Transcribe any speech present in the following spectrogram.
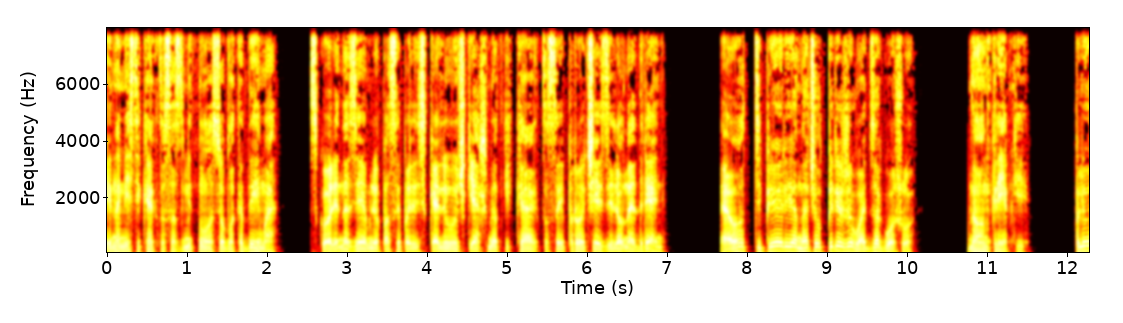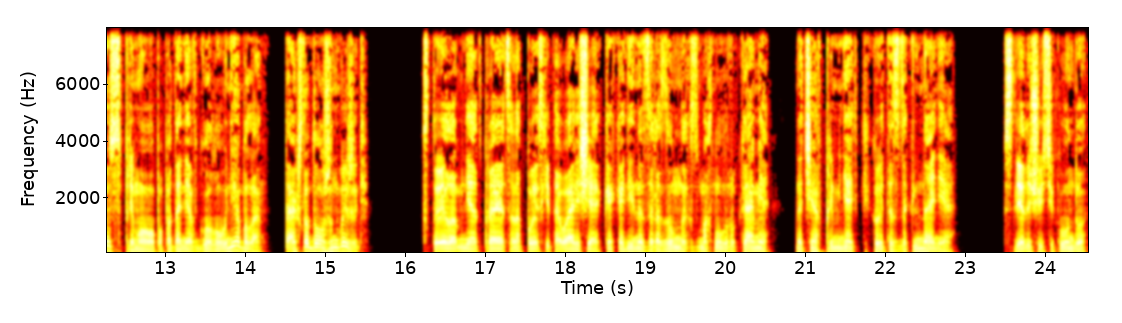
и на месте кактуса взметнулось облако дыма. Вскоре на землю посыпались колючки, ошметки кактуса и прочая зеленая дрянь. А вот теперь я начал переживать за Гошу. Но он крепкий. Плюс прямого попадания в голову не было, так что должен выжить. Стоило мне отправиться на поиски товарища, как один из разумных взмахнул руками, начав применять какое-то заклинание. В следующую секунду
